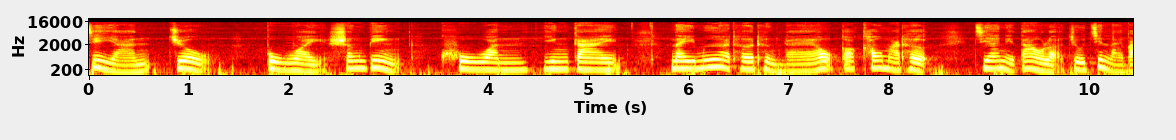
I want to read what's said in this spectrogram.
既然就ป่วย生病ควร应该ในเมื่อเธอถึงแล้วก็เข้ามาเถอะ既然你到了就进来吧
